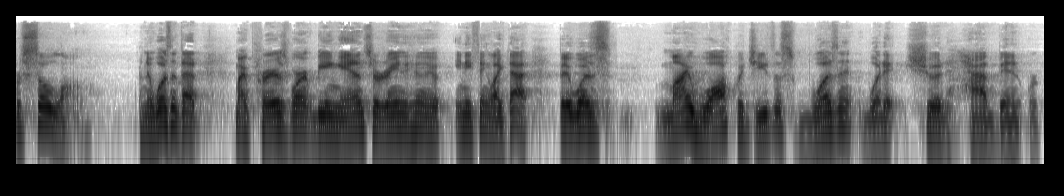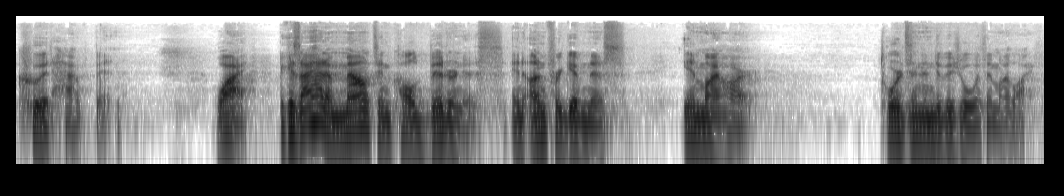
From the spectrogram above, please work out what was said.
For so long. And it wasn't that my prayers weren't being answered or anything, anything like that, but it was my walk with Jesus wasn't what it should have been or could have been. Why? Because I had a mountain called bitterness and unforgiveness in my heart towards an individual within my life.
